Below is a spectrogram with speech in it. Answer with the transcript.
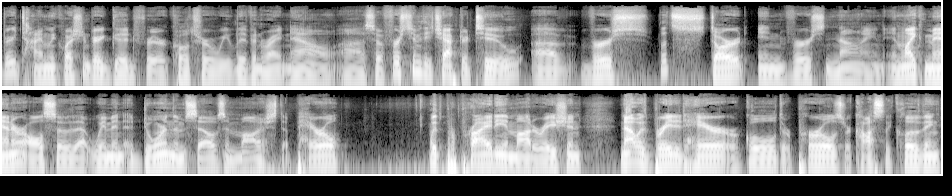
very timely question. Very good for our culture we live in right now. Uh, so, First Timothy chapter two, uh, verse. Let's start in verse nine. In like manner, also that women adorn themselves in modest apparel, with propriety and moderation, not with braided hair or gold or pearls or costly clothing,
